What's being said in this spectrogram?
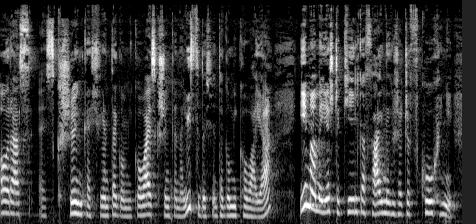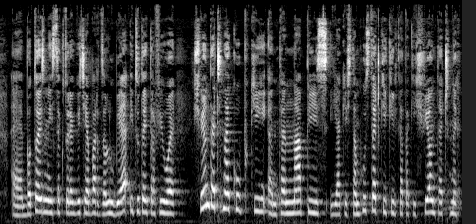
oraz e, skrzynkę świętego Mikołaja, skrzynkę na listy do świętego Mikołaja. I mamy jeszcze kilka fajnych rzeczy w kuchni, e, bo to jest miejsce, które jak wiecie ja bardzo lubię i tutaj trafiły świąteczne kubki, e, ten napis, jakieś tam chusteczki, kilka takich świątecznych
